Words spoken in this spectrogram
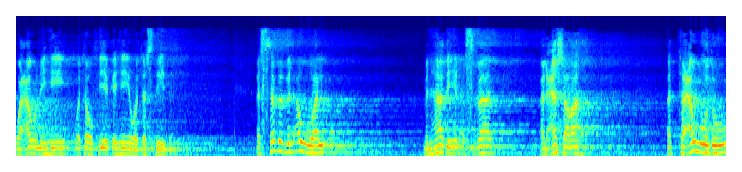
وعونه وتوفيقه وتسديده. السبب الأول من هذه الأسباب العشرة التعوذ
